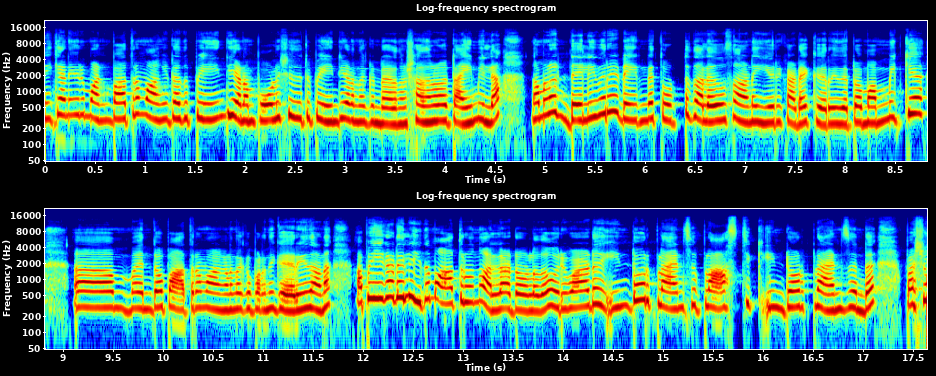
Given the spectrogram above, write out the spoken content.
എനിക്കാണെങ്കിൽ ഒരു മൺപാത്രം വാങ്ങിയിട്ട് അത് പെയിന്റ് ചെയ്യണം പോളിഷ് ചെയ്തിട്ട് പെയിന്റ് ചെയ്യണം എന്നൊക്കെ പക്ഷെ അതിനുള്ള ടൈമില്ല നമ്മൾ ഡെലിവറി ഡേറ്റിന്റെ തൊട്ട് തലേദിവസമാണ് ഈ ഒരു കടയിൽ കയറിയത് കേട്ടോ. മമ്മിക്ക് എന്തോ പാത്രം വാങ്ങണം എന്നൊക്കെ പറഞ്ഞ് കയറിയതാണ് അപ്പോൾ ഈ കടയിൽ ഇത് മാത്രമൊന്നും അല്ല കേട്ടോ ഉള്ളത്. ഒരുപാട് indoor plants plastic indoor plants ഉണ്ട്. പക്ഷേ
